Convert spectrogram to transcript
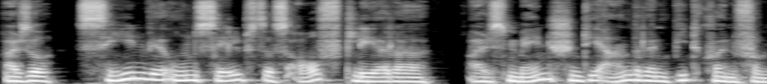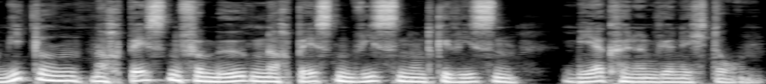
Also sehen wir uns selbst als Aufklärer als Menschen, die anderen Bitcoin vermitteln, nach bestem Vermögen, nach bestem Wissen und Gewissen, mehr können wir nicht tun.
